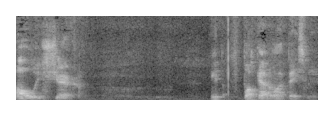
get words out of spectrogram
always share. Get the fuck out of my basement.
